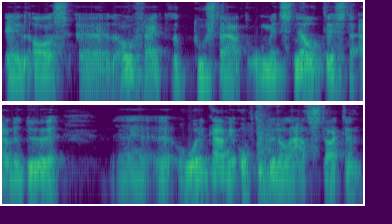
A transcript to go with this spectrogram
En als de overheid dat toestaat om met sneltesten aan de deur horeca weer op te kunnen laten starten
